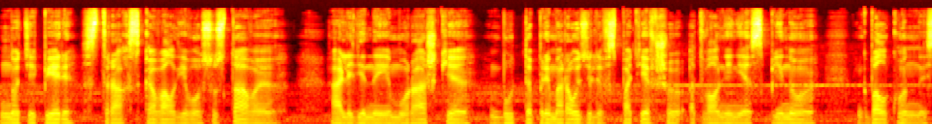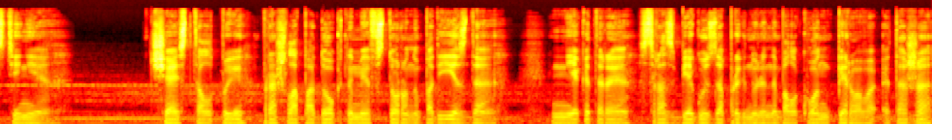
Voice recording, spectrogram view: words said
но теперь страх сковал его суставы, а ледяные мурашки будто приморозили вспотевшую от волнения спину к балконной стене. Часть толпы прошла под окнами в сторону подъезда. Некоторые с разбегу запрыгнули на балкон первого этажа.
